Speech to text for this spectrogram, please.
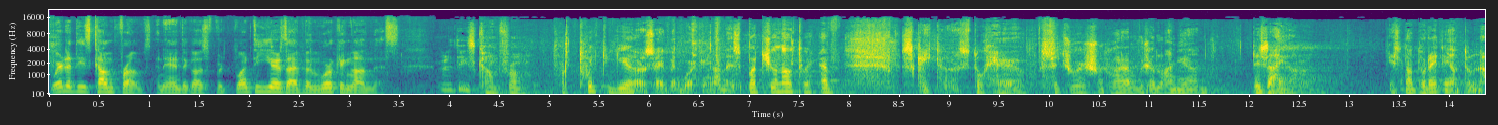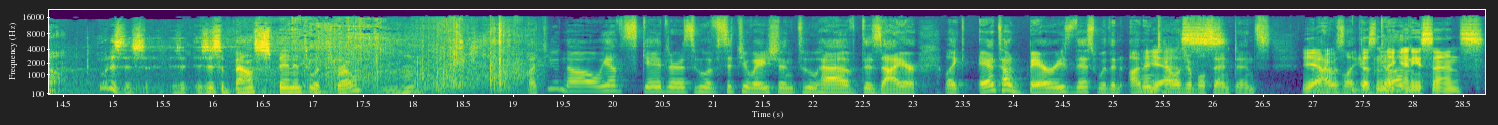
Where did these come from? And Anton goes, For 20 years I've been working on this. Where did these come from? For 20 years I've been working on this, but you know, to have skaters, to have situation, to have Jelania desire, it's not ready until now. What is this? Is, it, is this a bounce spin into a throw? Mm-hmm. But you know, we have skaters who have situations who have desire. Like Anton buries this with an unintelligible Yes. sentence. and Yeah, I was like, it doesn't and make any sense.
